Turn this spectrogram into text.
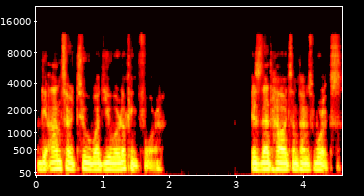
the answer to what you were looking for. Is that how it sometimes works?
